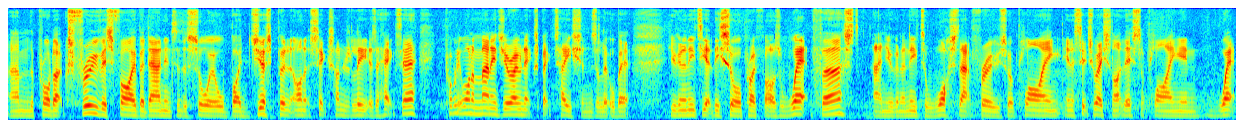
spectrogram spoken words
um, the products through this fibre down into the soil by just putting it on at 600 litres a hectare. You probably want to manage your own expectations a little bit. You're going to need to get these soil profiles wet first and you're going to need to wash that through. So applying, in a situation like this, applying in wet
